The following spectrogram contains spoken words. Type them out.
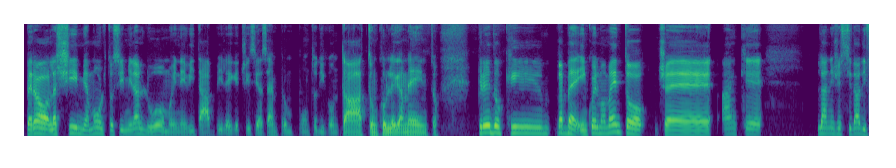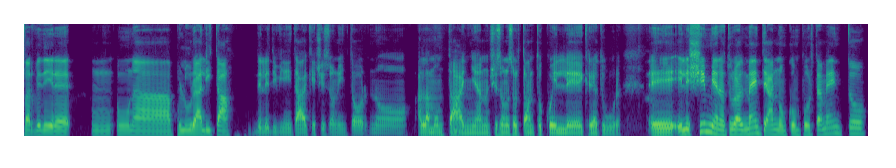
Però la scimmia, molto simile all'uomo, è inevitabile che ci sia sempre un punto di contatto, un collegamento credo che, vabbè, in quel momento c'è anche la necessità di far vedere mh, una pluralità delle divinità che ci sono intorno alla montagna, non ci sono soltanto quelle creature. E, e le scimmie naturalmente hanno un comportamento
